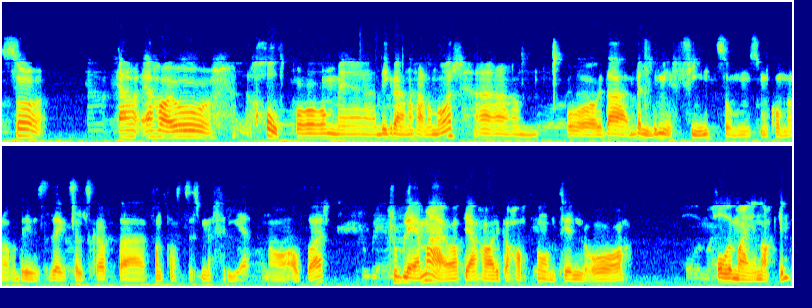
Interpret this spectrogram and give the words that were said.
Så jeg, jeg, har jo holdt på med de greiene her noen år. Og det er veldig mye fint som, som, kommer av å drive sitt eget selskap. Det er fantastisk med friheten og alt det der. Problemet er jo at jeg har ikke hatt noen til å holde meg i nakken.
